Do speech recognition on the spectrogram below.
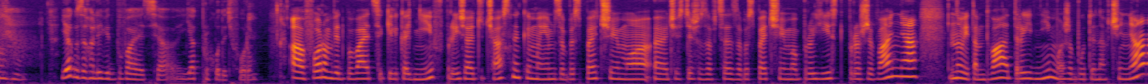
Угу. Як взагалі відбувається, як проходить форум? А форум відбувається кілька днів. Приїжджають учасники. Ми їм забезпечуємо е, частіше за все, забезпечуємо проїзд, проживання. Ну і там два-три дні може бути навчання.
